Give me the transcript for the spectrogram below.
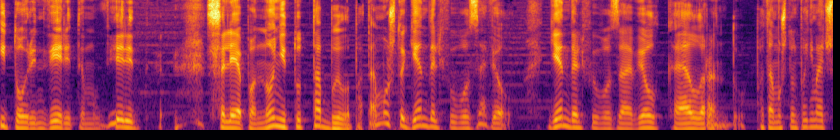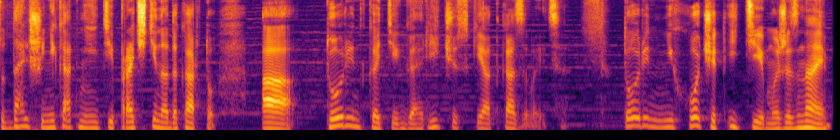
И Торин верит ему, верит слепо, но не тут-то было, потому что Гендальф его завел. Гендальф его завел к Элронду, потому что он понимает, что дальше никак не идти, прочти надо карту. А Торин категорически отказывается. Торин не хочет идти, мы же знаем.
